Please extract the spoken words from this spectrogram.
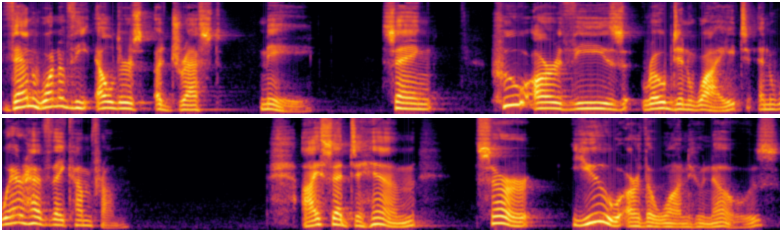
Then one of the elders addressed me, saying, who are these robed in white, and where have they come from? I said to him, Sir, you are the one who knows.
